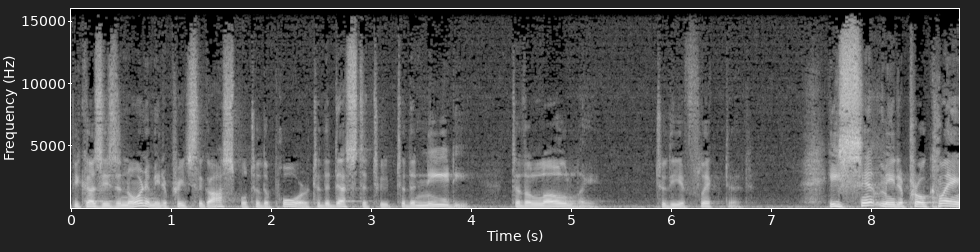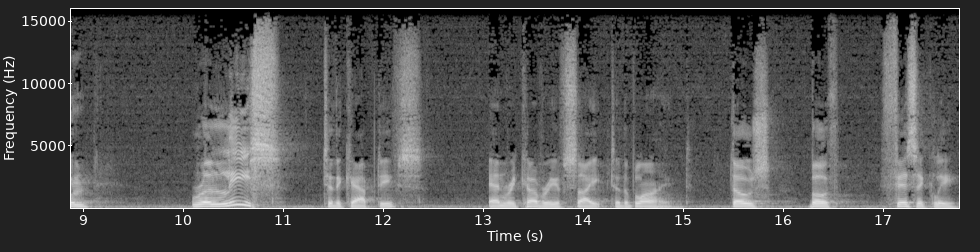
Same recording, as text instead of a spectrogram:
because he's anointed me to preach the gospel to the poor, to the destitute, to the needy, to the lowly, to the afflicted. He sent me to proclaim release to the captives and recovery of sight to the blind, those both physically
